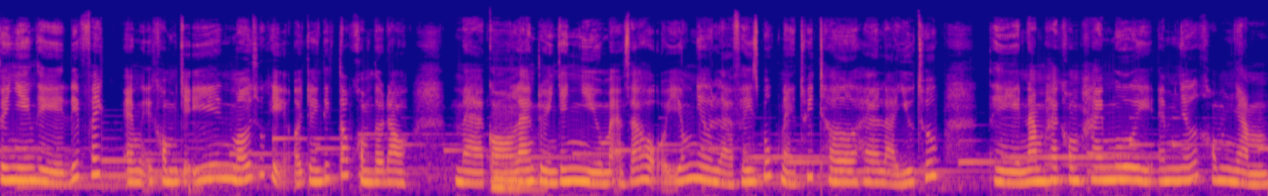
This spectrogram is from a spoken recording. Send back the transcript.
Tuy nhiên thì deepfake em nghĩ không chỉ mới xuất hiện ở trên TikTok không thôi đâu mà còn ừ. lan truyền trên nhiều mạng xã hội giống như là Facebook này, Twitter hay là YouTube. Thì năm 2020 em nhớ không nhầm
